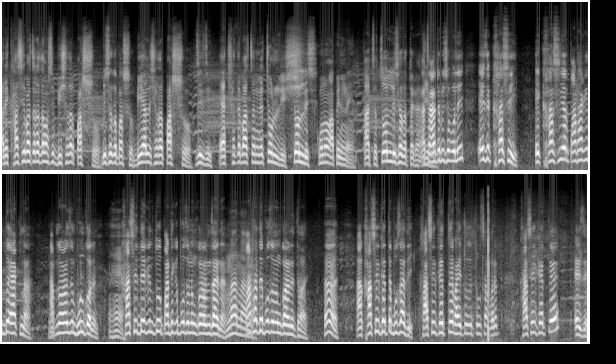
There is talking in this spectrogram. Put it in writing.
আর এই খাসি বাচ্চাটার দাম আছে বিশ হাজার পাঁচশো। বিশ হাজার পাঁচশো। বিয়াল্লিশ হাজার পাঁচশো। জি জি। একসাথে বাচ্চা নিলে চল্লিশ। চল্লিশ। কোনো আপিল নেই। আচ্ছা চল্লিশ হাজার টাকা। আচ্ছা। আরেকটা বিষয় বলি এই যে খাসি এই খাসি আর পাঠা কিন্তু এক না। আপনারা একজন ভুল করেন। হ্যাঁ। খাসি দিয়ে কিন্তু পাঠিকে প্রজনন করানো যায় না। না। পাঠা দিয়ে প্রজনন করা নিতে হয়। হ্যাঁ? আর খাসির ক্ষেত্রে বুঝা দিই খাসির ক্ষেত্রে ভাই একটু একটু করেন। খাসির ক্ষেত্রে এই যে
